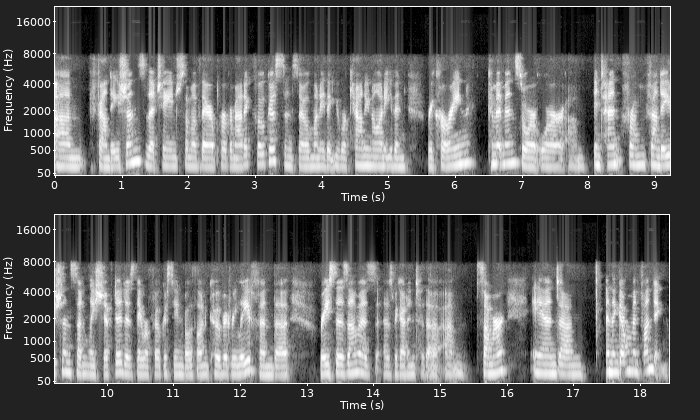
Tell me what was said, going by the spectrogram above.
Um, foundations that changed some of their programmatic focus. And so money that you were counting on even recurring commitments or, or um, intent from foundations suddenly shifted as they were focusing both on COVID relief and the racism as as we got into the um, summer, and um, and then government funding,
